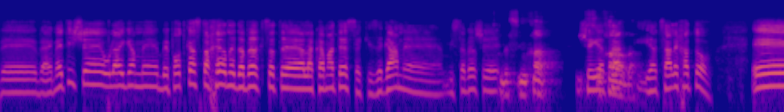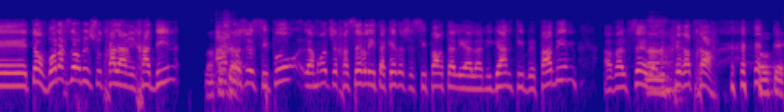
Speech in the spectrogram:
ו- והאמת היא שאולי גם אה, בפודקאסט אחר נדבר קצת אה, על הקמת עסק, כי זה גם מסתבר ש... בשמחה, שיצא לך טוב. טוב, בוא נחזור ברשותך לעריכת דין. בבקשה. אחלה של סיפור, למרות שחסר לי את הקטע שסיפרת לי על הניגנתי בפאבים, אבל בסדר, לבחירתך. אוקיי.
